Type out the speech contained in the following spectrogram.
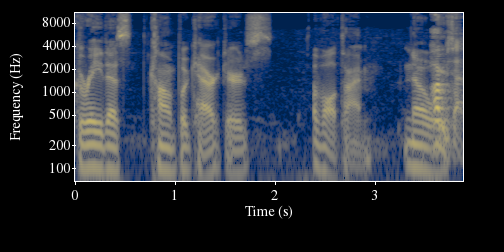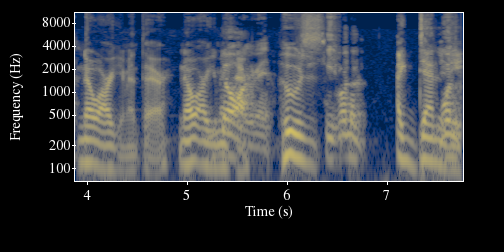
greatest comic book characters of all time. No, 100%. no argument there. No argument. No there. argument. Whose He's one of identity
